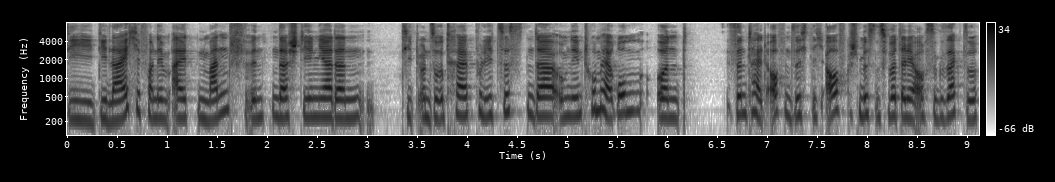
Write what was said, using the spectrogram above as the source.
die, die Leiche von dem alten Mann finden, da stehen ja dann die, unsere drei Polizisten da um den Turm herum und sind halt offensichtlich aufgeschmissen. Es wird dann ja auch so gesagt, so,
